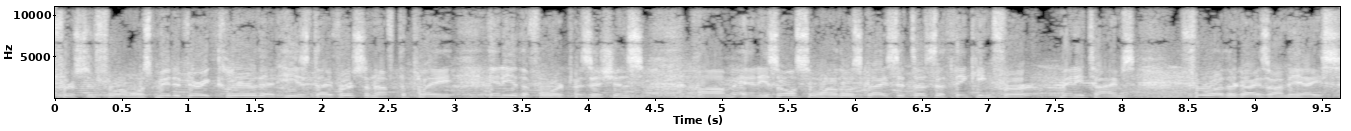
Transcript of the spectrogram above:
first and foremost. Made it very clear that he's diverse enough to play any of the forward positions, um, and he's also one of those guys that does the thinking for many times for other guys on the ice.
